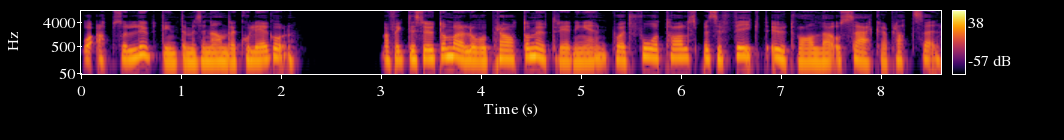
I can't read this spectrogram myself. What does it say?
och absolut inte med sina andra kollegor. Man fick dessutom bara lov att prata om utredningen på ett fåtal specifikt utvalda och säkra platser.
